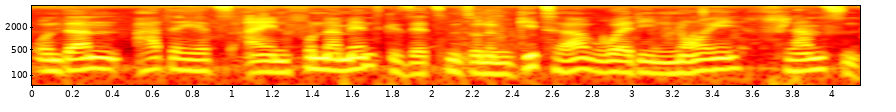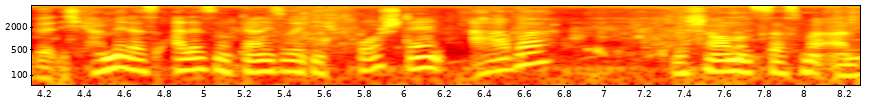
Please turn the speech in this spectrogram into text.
Und dann hat er jetzt ein Fundament gesetzt mit so einem Gitter, wo er die neu pflanzen wird. Ich kann mir das alles noch gar nicht so richtig vorstellen, aber wir schauen uns das mal an.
